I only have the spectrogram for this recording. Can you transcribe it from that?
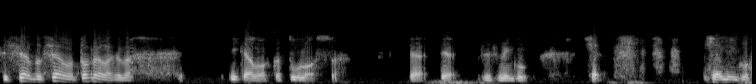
Siis sieltä, siellä on todella hyvä ikäluokka tulossa. Ja, ja siis niin kuin se, se niin kuin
